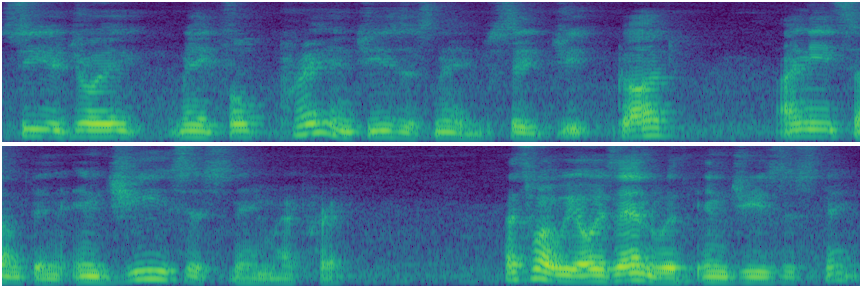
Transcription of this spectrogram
see your joy made full, pray in Jesus' name. Just say, God, I need something. In Jesus' name I pray. That's why we always end with in Jesus' name.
